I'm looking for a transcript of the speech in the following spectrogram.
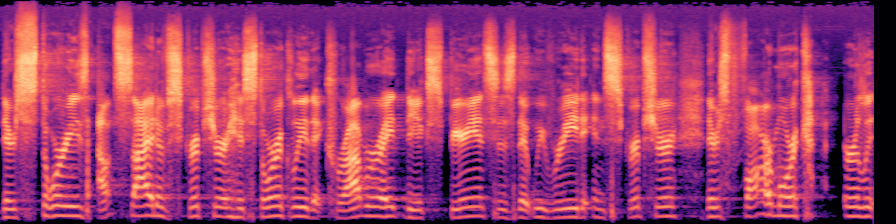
There's stories outside of Scripture historically that corroborate the experiences that we read in Scripture. There's far more early,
